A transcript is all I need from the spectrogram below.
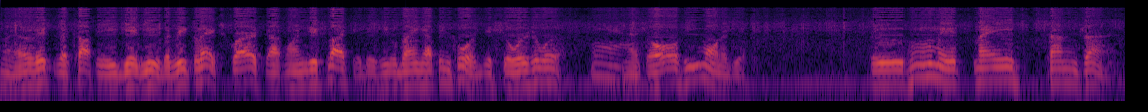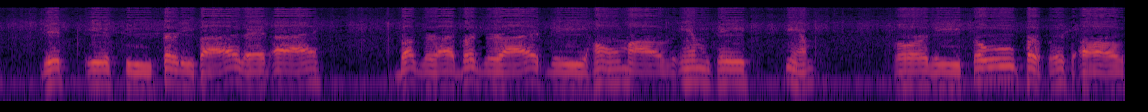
Well, this is a copy he gave you, but recollect, Squire's got one just like it that he'll bring up in court, just sure as it will. Yeah. That's all he wanted you. To whom it may concern, this is to certify that I, I burglarized the home of M.K. Skimp for the sole purpose of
